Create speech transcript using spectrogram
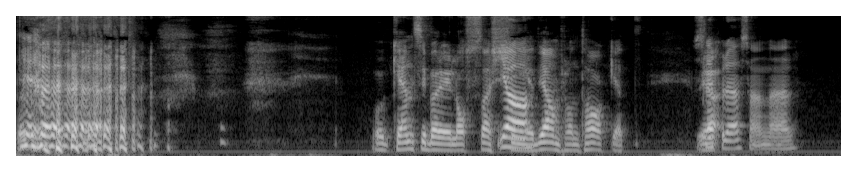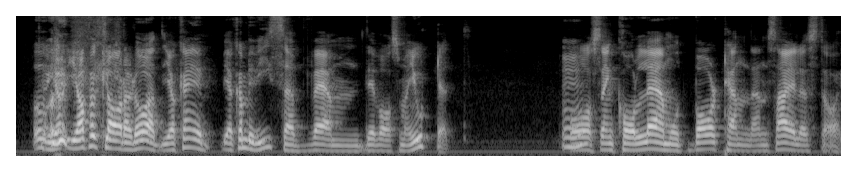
Och Kenzie börjar ju lossa Ja. kedjan från taket. Släpper lös han där. Och, jag, jag förklarar då att jag kan, jag kan bevisa vem det var som har gjort det. Mm. Och sen kollar jag mot bartendern Silas då.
